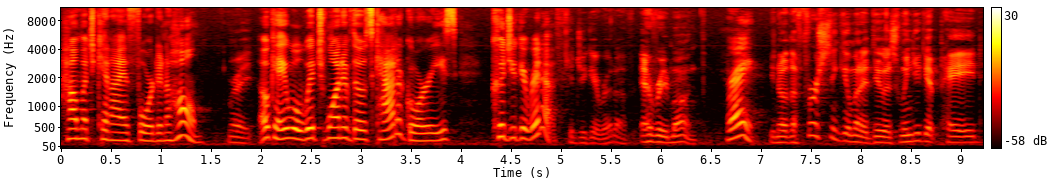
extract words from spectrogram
how much can I afford in a home? Right. Okay, well, which one of those categories could you get rid of? Could you get rid of every month? Right. You know, the first thing you want to do is when you get paid,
